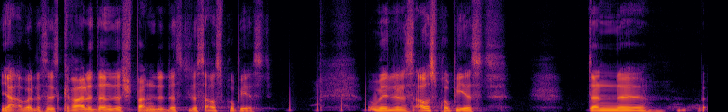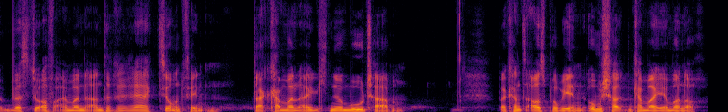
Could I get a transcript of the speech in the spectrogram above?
Ja, aber das ist gerade dann das Spannende, dass du das ausprobierst. Und wenn du das ausprobierst, dann äh, wirst du auf einmal eine andere Reaktion finden. Da kann man eigentlich nur Mut haben. Man kann es ausprobieren. Umschalten kann man ja immer noch.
